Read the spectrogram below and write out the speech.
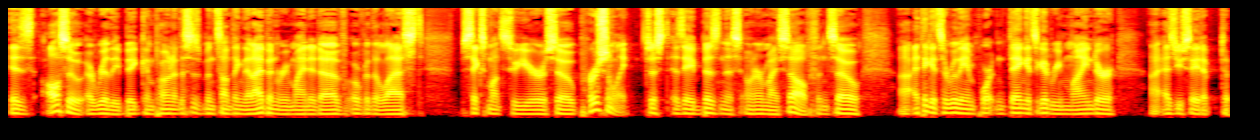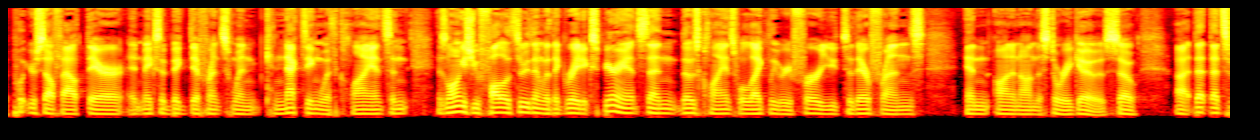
is also a really big component. This has been something that i've been reminded of over the last six months to a year or so personally just as a business owner myself. And so uh, i think it's a really important thing. It's a good reminder uh, as you say to, to put yourself out there. It makes a big difference when connecting with clients. And as long as you follow through them with a great experience then those clients will likely refer you to their friends and on and on the story goes. So uh, that that's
